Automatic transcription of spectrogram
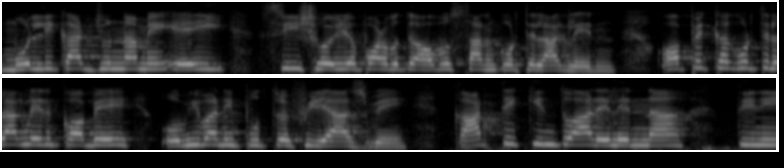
মল্লিকার্জুন নামে এই শ্রীশৈল পর্বতে অবস্থান করতে লাগলেন। অপেক্ষা করতে লাগলেন কবে অভিমানী পুত্র ফিরে আসবে। কার্তিক কিন্তু আর এলেন না। তিনি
